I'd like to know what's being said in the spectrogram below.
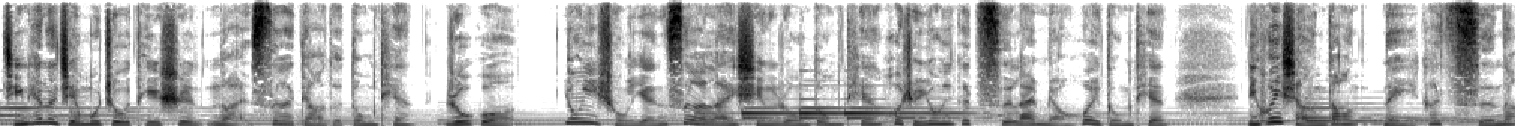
今天的节目主题是暖色调的冬天。如果用一种颜色来形容冬天，或者用一个词来描绘冬天，你会想到哪一个词呢？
